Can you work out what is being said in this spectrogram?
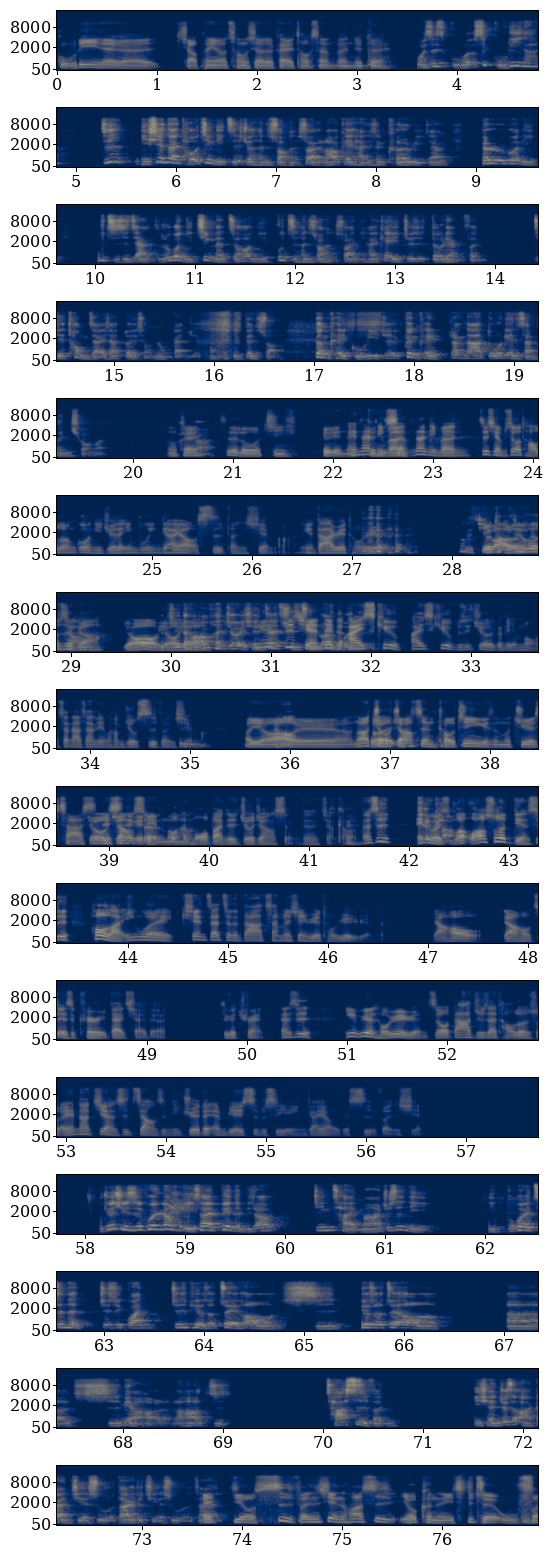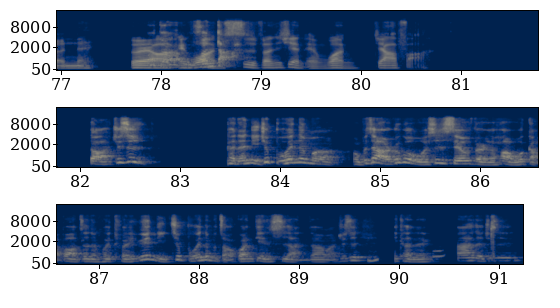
鼓励这个小朋友从小就开始投三分，对不对？我是我是鼓励他，只是你现在投进，你只是觉得很爽很帅，然后可以喊一声 Curry 这样。可是如果你不只是这样子，如果你进了之后，你不止很爽很帅，你还可以就是得两分，直接痛宰一下对手那种感觉，就是更爽，更可以鼓励，就是更可以让大家多练三分球嘛。OK，这逻辑有点难。那你们那你们之前不是有讨论过，你觉得应不应该要有四分线嘛？因为大家越投越 有讨论过这个啊？有有有，好像很久以前，因为之前那个 Ice Cube Ice Cube 不是就有一个联盟三打三联盟，他们就有四分线嘛。哦有，然后然后 Joe Johnson 投进一个什么绝杀，Joe Johnson 我的模板就是 Joe Johnson，真的讲到。但是 anyways，我我要说的点是，后来因为现在真的大家三分线越投越远了，然后然后这也是 Curry 带起来的这个 trend。但是因为越投越远之后，大家就在讨论说，哎，那既然是这样子，你觉得 NBA 是不是也应该要有一个四分线？我觉得其实会让比赛变得比较精彩吗？就是你。你不会真的就是关，就是譬如说最后十，譬如说最后呃十秒好了，然后只差四分，以前就是啊干结束了，大概就结束了。哎，有四分线的话是有可能一次追五分呢。对啊，M one 四分线，M one 加法。对啊，就是可能你就不会那么，我不知道，如果我是 Silver 的话，我搞不好真的会推，因为你就不会那么早关电视啊，你知道吗？就是你可能妈的，就是。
